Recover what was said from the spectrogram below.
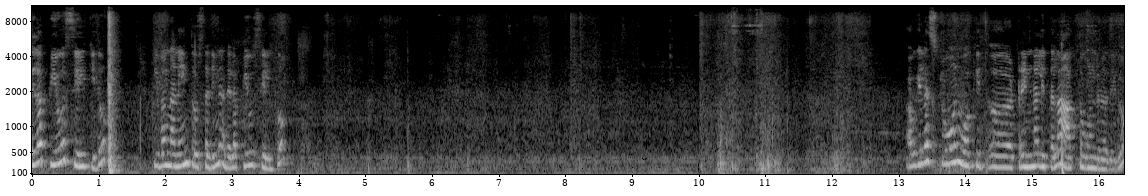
ಎಲ್ಲ ಪ್ಯೂರ್ ಸಿಲ್ಕ್ ಇದು. ಇವಾಗ ನಾನೇನು ತೋರಿಸ್ತಾ ಇದ್ದೀನಿ ಅದೆಲ್ಲ ಪ್ಯೂರ್ ಸಿಲ್ಕು ಅವಾಗೆಲ್ಲ ಸ್ಟೋನ್ ವರ್ಕ್ ಇತ್ತು ಟ್ರೆಂಡ್ನಲ್ಲಿ ಇತ್ತಲ್ಲ, ಆಗ ತಗೊಂಡಿರೋದು ಇದು.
